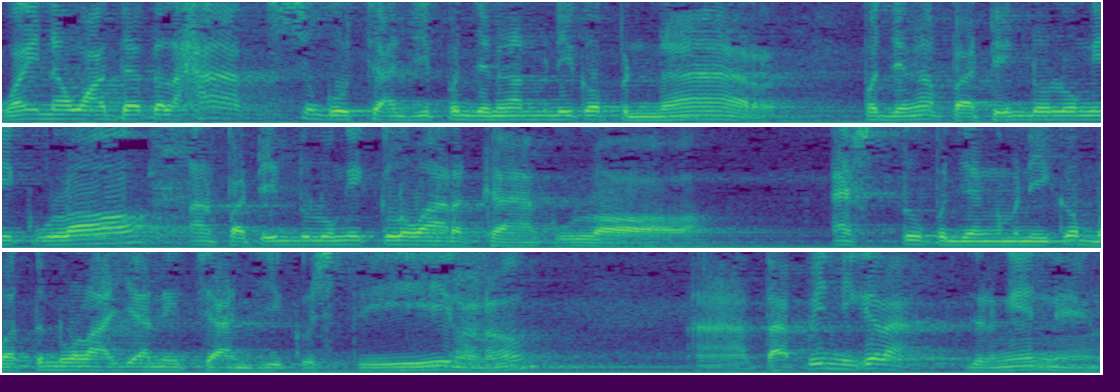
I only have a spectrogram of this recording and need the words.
Wa inna wa'dakal haq, sungguh janji panjenengan menika benar. Panjenengan badhe nulungi kula lan badhe nulungi keluarga kula. Estu panjenengan menika mboten nulayani janji Gusti, ngono. Nah, tapi niki ra jenenge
